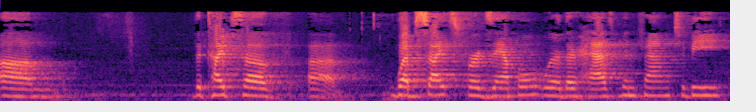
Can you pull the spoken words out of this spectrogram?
um the types of uh websites, for example, where there has been found to be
